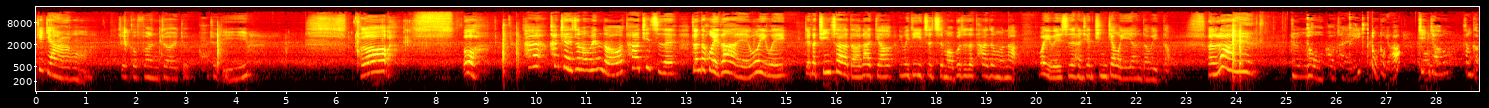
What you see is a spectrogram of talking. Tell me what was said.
这样，这个放在这这里。好了，哦，看起来这么温柔，它其实真的会辣哎！我以为这个青色的辣椒，因为第一次吃嘛，我不知道它这么辣，我以为是很像青椒一样的味道，很辣哎！猪肉泡菜、豆豆芽、青椒三个。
